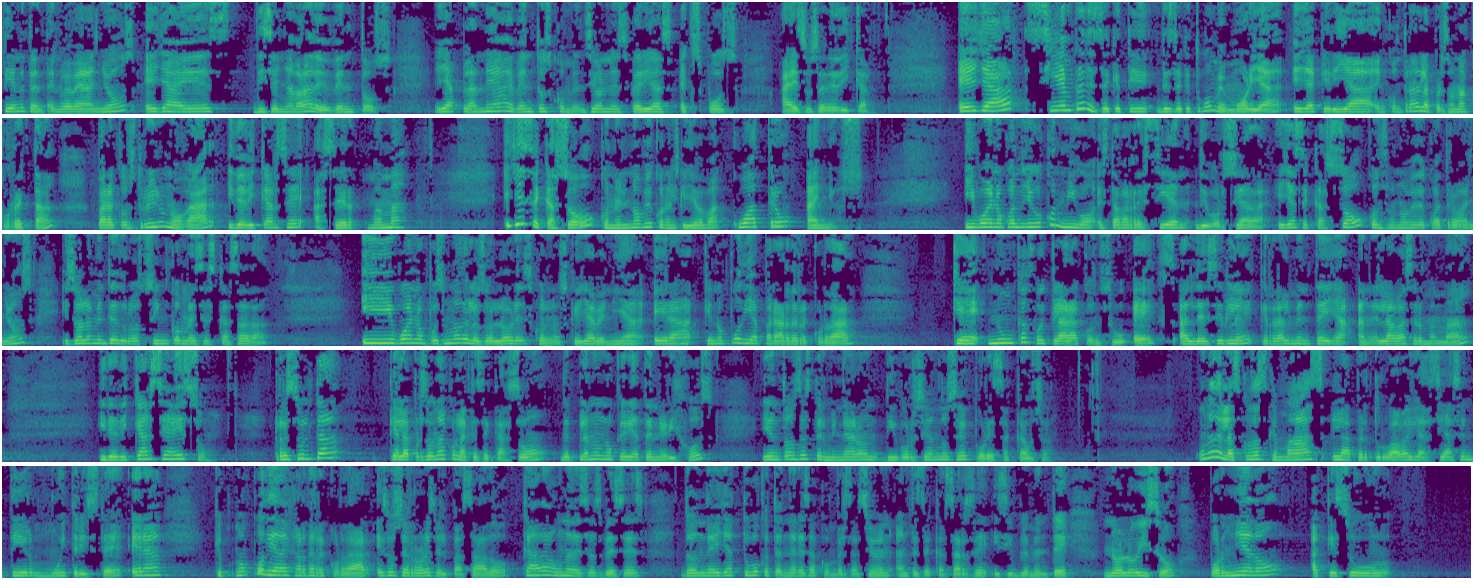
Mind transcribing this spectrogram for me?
tiene 39 años, ella es diseñadora de eventos. Ella planea eventos, convenciones, ferias, expos, a eso se dedica. Ella siempre desde que, desde que tuvo memoria, ella quería encontrar a la persona correcta para construir un hogar y dedicarse a ser mamá. Ella se casó con el novio con el que llevaba cuatro años. Y bueno, cuando llegó conmigo estaba recién divorciada. Ella se casó con su novio de cuatro años y solamente duró cinco meses casada. Y bueno, pues uno de los dolores con los que ella venía era que no podía parar de recordar que nunca fue clara con su ex al decirle que realmente ella anhelaba ser mamá y dedicarse a eso. Resulta que la persona con la que se casó de plano no quería tener hijos y entonces terminaron divorciándose por esa causa. Una de las cosas que más la perturbaba y la hacía sentir muy triste era que no podía dejar de recordar esos errores del pasado cada una de esas veces donde ella tuvo que tener esa conversación antes de casarse y simplemente no lo hizo por miedo a que su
